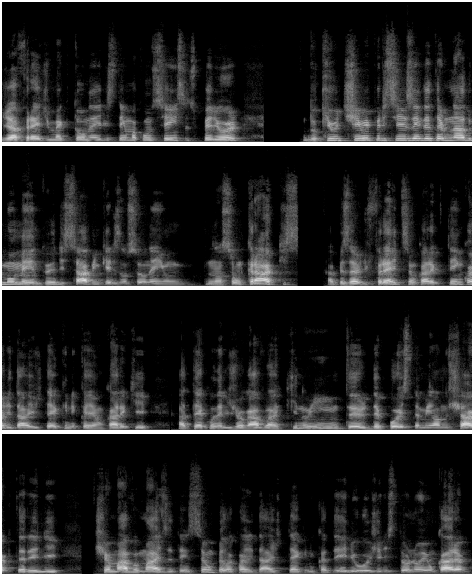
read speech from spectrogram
Já Fred e McTominay, eles têm uma consciência superior do que o time precisa em determinado momento. Eles sabem que eles não são nenhum, não são craques, apesar de Fred ser um cara que tem qualidade técnica e é um cara que até quando ele jogava aqui no Inter, depois também lá no Shakhtar, ele chamava mais atenção pela qualidade técnica dele. Hoje ele se tornou um cara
